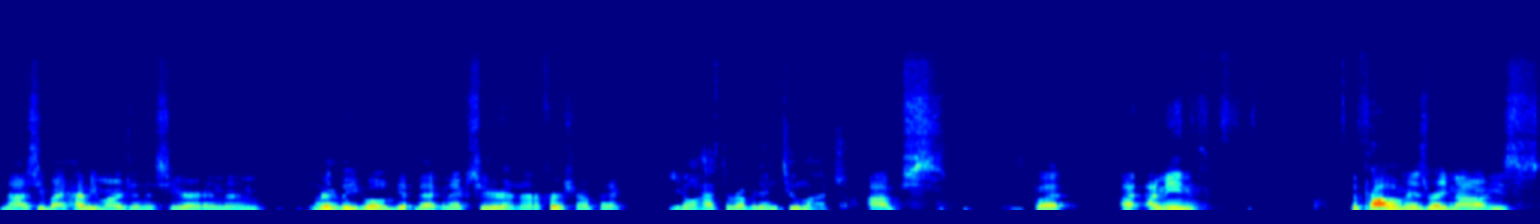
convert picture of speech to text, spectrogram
Najee by heavy margin this year, and then Ridley, right. who will get back next year, and then a first round pick. You don't have to rub it in too much. Um, but I, I mean, the problem is right now he's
